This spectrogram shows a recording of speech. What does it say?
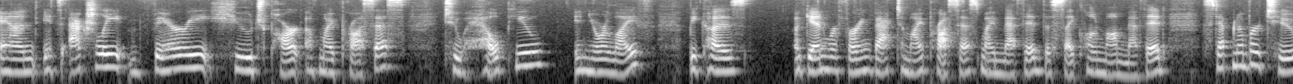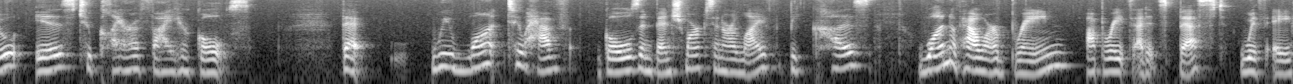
and it's actually very huge part of my process to help you in your life because Again, referring back to my process, my method, the Cyclone Mom method, step number two is to clarify your goals. That we want to have goals and benchmarks in our life because one of how our brain operates at its best with a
